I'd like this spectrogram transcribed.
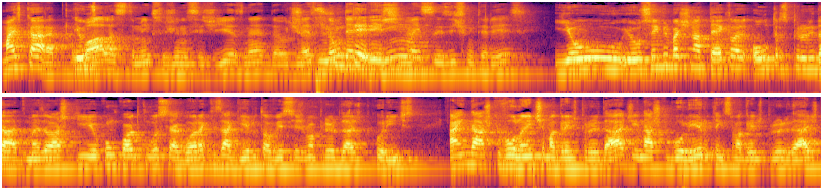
Mas, cara. O eu... Wallace também, que surgiu nesses dias, né? Da Udinese. Não deve interesse, vir, né? mas existe um interesse. E eu, eu sempre bati na tecla outras prioridades, mas eu acho que eu concordo com você agora que zagueiro talvez seja uma prioridade do Corinthians. Ainda acho que volante é uma grande prioridade, ainda acho que goleiro tem que ser uma grande prioridade,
